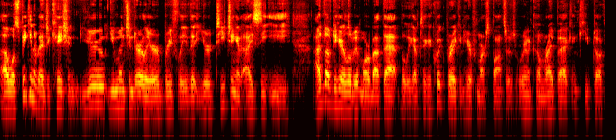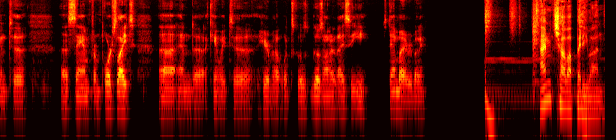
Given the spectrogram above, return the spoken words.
Uh, well, speaking of education, you you mentioned earlier briefly that you're teaching at ICE. I'd love to hear a little bit more about that, but we got to take a quick break and hear from our sponsors. We're going to come right back and keep talking to Sam from Porchlight, uh, and uh, I can't wait to hear about what goes, goes on at ICE. Stand by, everybody. I'm Chava Periban,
